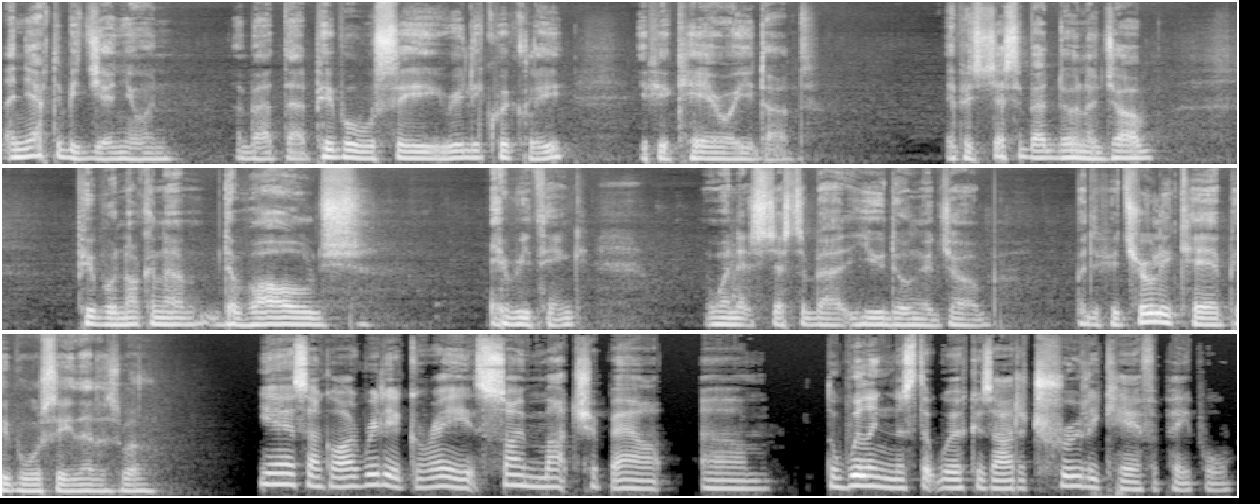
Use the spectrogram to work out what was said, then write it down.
and you have to be genuine about that. People will see really quickly if you care or you don't. If it's just about doing a job, people are not going to divulge everything when it's just about you doing a job. But if you truly care, people will see that as well. Yes, Uncle, I really agree. It's so much about um, the willingness that workers are to truly care for people,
